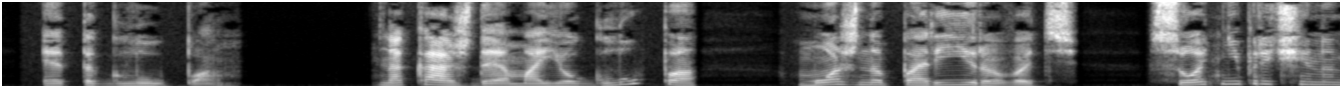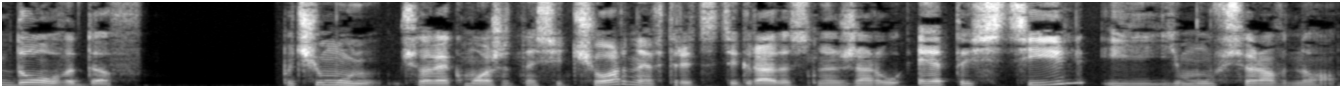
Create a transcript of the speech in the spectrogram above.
– это глупо. На каждое мое «глупо» можно парировать сотни причин и доводов, почему человек может носить черное в 30-градусную жару? Это стиль, и ему все равно.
